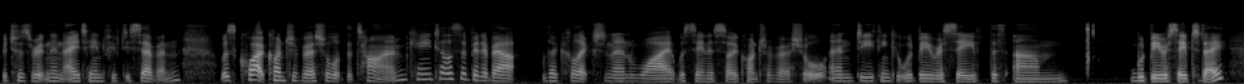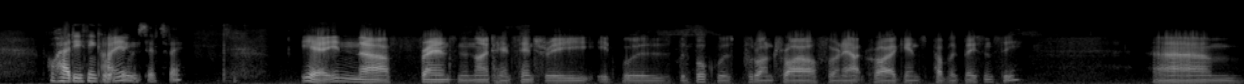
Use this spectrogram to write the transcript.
which was written in 1857, was quite controversial at the time. Can you tell us a bit about the collection and why it was seen as so controversial? And do you think it would be received this um would be received today, or how do you think it would be received today? Yeah, in uh, France in the 19th century, it was the book was put on trial for an outcry against public decency. Um,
